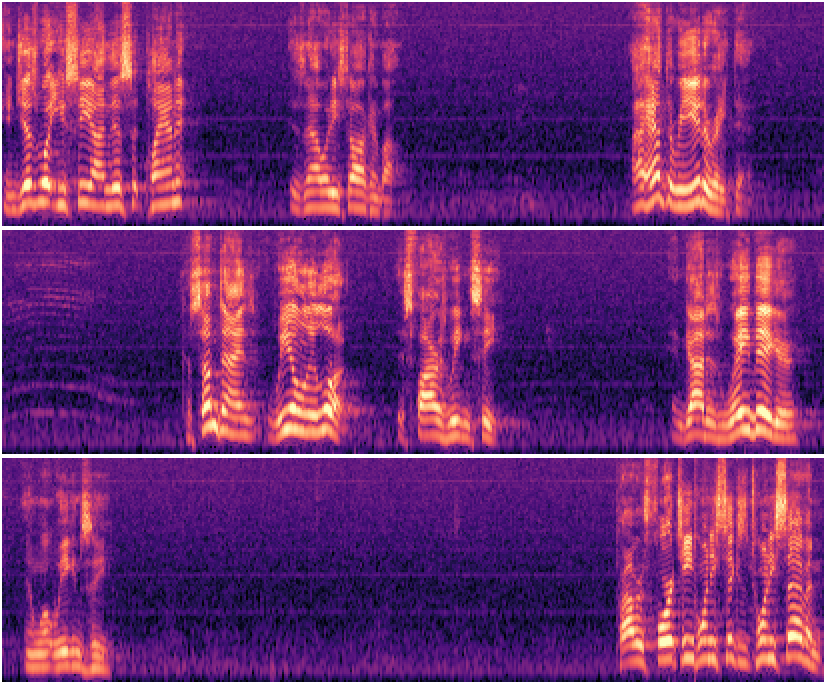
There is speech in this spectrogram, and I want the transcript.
And just what you see on this planet is not what he's talking about. I have to reiterate that. Because sometimes we only look as far as we can see. And God is way bigger than what we can see. Proverbs 14, 26 and 27.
